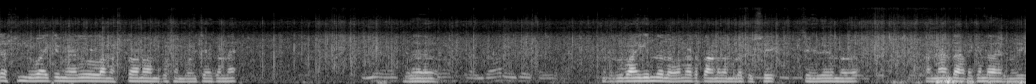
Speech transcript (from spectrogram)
ലക്ഷം രൂപയ്ക്ക് മേലുള്ള നഷ്ടമാണ് നമുക്ക് സംഭവിച്ചേക്കുന്നത്. ഇത് ഫെഡറൽ ബാങ്കിൽ നിന്ന് ലോൺ എടുത്താണ് നമ്മൾ കൃഷി ചെയ്തിരുന്നത്. അന്നാണ്ട് അടയ്ക്കേണ്ടതായിരുന്നു. ഈ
